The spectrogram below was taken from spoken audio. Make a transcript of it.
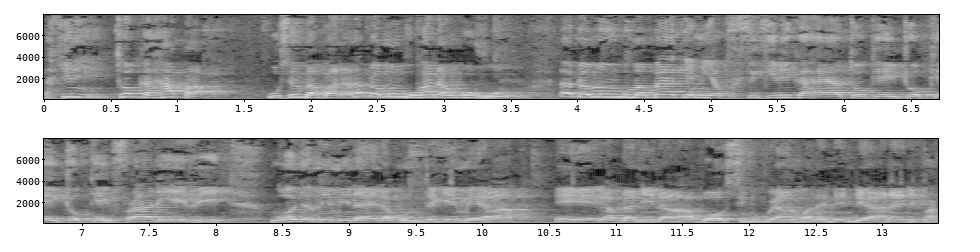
Lakini toka hapa useme hapana labda Mungu hana nguvu. Labda Mungu mambo yake ni ya kufikirika hayatokei tokei tokei. Fulani hivi ngoja mimi naenda kumtegemea eh, labda nina bosi ndugu yangu ananiendea anayenipa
